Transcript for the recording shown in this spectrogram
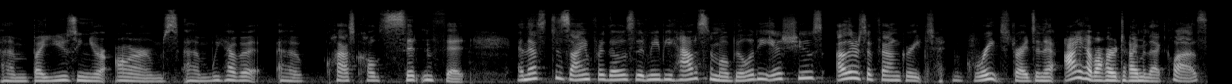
um, by using your arms. Um, we have a, a class called Sit and Fit, and that's designed for those that maybe have some mobility issues. Others have found great great strides in it. I have a hard time in that class,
